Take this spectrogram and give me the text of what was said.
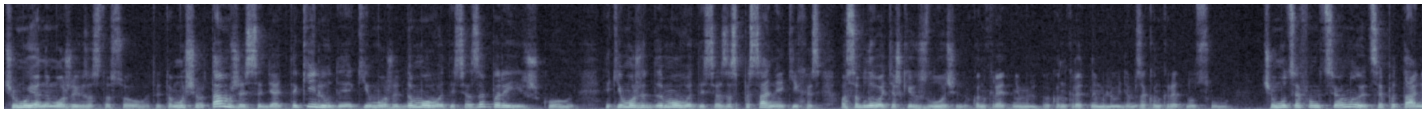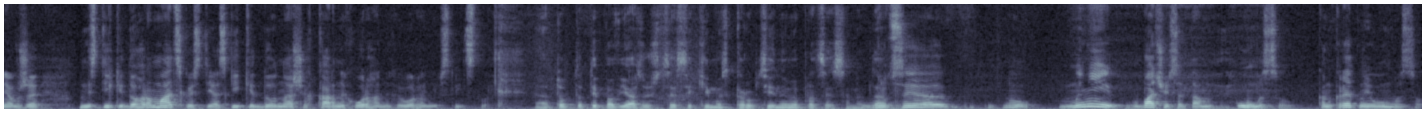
Чому я не можу їх застосовувати? Тому що там вже сидять такі люди, які можуть домовитися за переїзд школи, які можуть домовитися за списання якихось особливо тяжких злочинів конкретним, конкретним людям за конкретну суму. Чому це функціонує? Це питання вже не стільки до громадськості, а скільки до наших карних органів і органів слідства. Е, Тобто ти пов'язуєш це з якимись корупційними процесами, Ну, да? це ну, мені бачиться там умисел, конкретний умисел.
